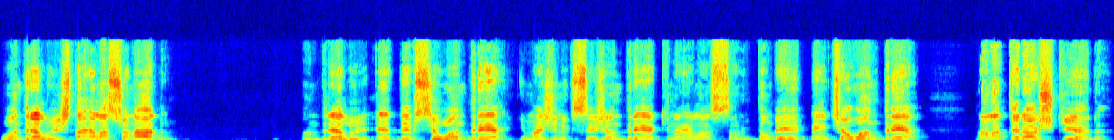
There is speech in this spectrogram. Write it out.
O André Luiz está relacionado? André Luiz é, deve ser o André. Imagino que seja André aqui na relação. Então, de repente, é o André na lateral esquerda.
